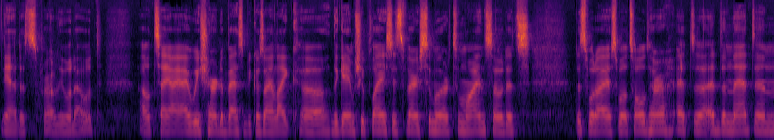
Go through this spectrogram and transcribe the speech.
yeah, that's probably what I would. I would say I, I wish her the best because I like uh, the game she plays. It's very similar to mine, so that's that's what I as well told her at uh, at the net, and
